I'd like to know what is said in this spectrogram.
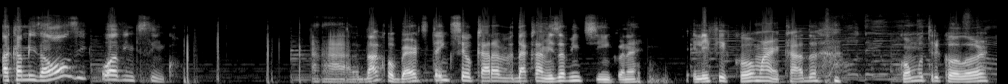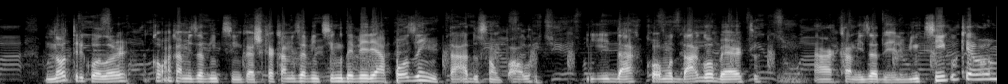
a camisa 11 ou a 25? Ah, Dagoberto tem que ser o cara da camisa 25, né? Ele ficou marcado como tricolor, no tricolor, com a camisa 25. Acho que a camisa 25 deveria aposentar do São Paulo e dar como Dagoberto a camisa dele. 25 que é o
